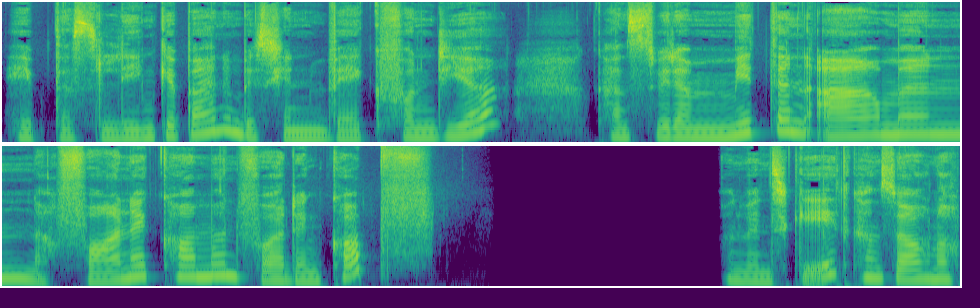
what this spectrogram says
heb das linke Bein ein bisschen weg von dir. Kannst wieder mit den Armen nach vorne kommen, vor den Kopf. Und wenn es geht, kannst du auch noch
